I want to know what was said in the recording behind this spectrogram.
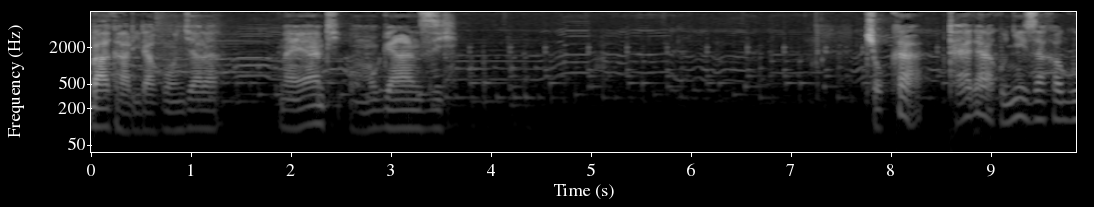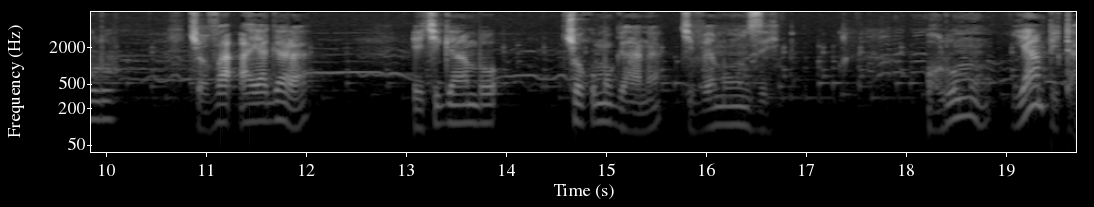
baakaalira ku njala naye anti omuganzi. Kyokka tayagala kunyiiza kagulu kyova ayagala ekigambo ky'okumugaana kive mu nze. Olumu yampita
